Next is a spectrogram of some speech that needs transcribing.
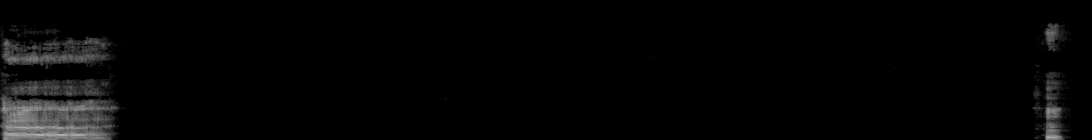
Ha! Hmm.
